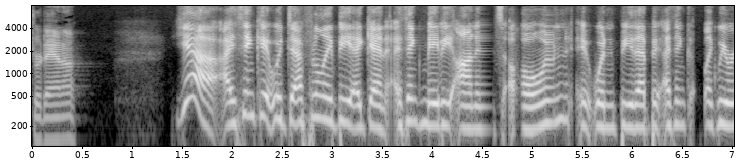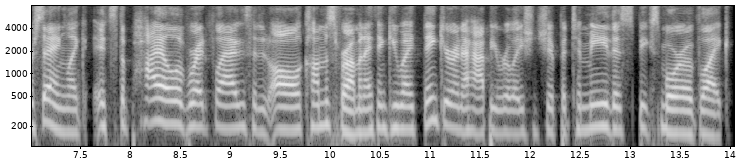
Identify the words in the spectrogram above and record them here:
Jordana. Yeah, I think it would definitely be again, I think maybe on its own it wouldn't be that big. I think like we were saying like it's the pile of red flags that it all comes from and I think you might think you're in a happy relationship, but to me this speaks more of like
